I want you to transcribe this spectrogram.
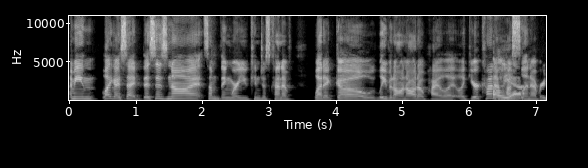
I mean, like I said, this is not something where you can just kind of let it go, leave it on autopilot. Like you're kind Oh, of yeah. hustling every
